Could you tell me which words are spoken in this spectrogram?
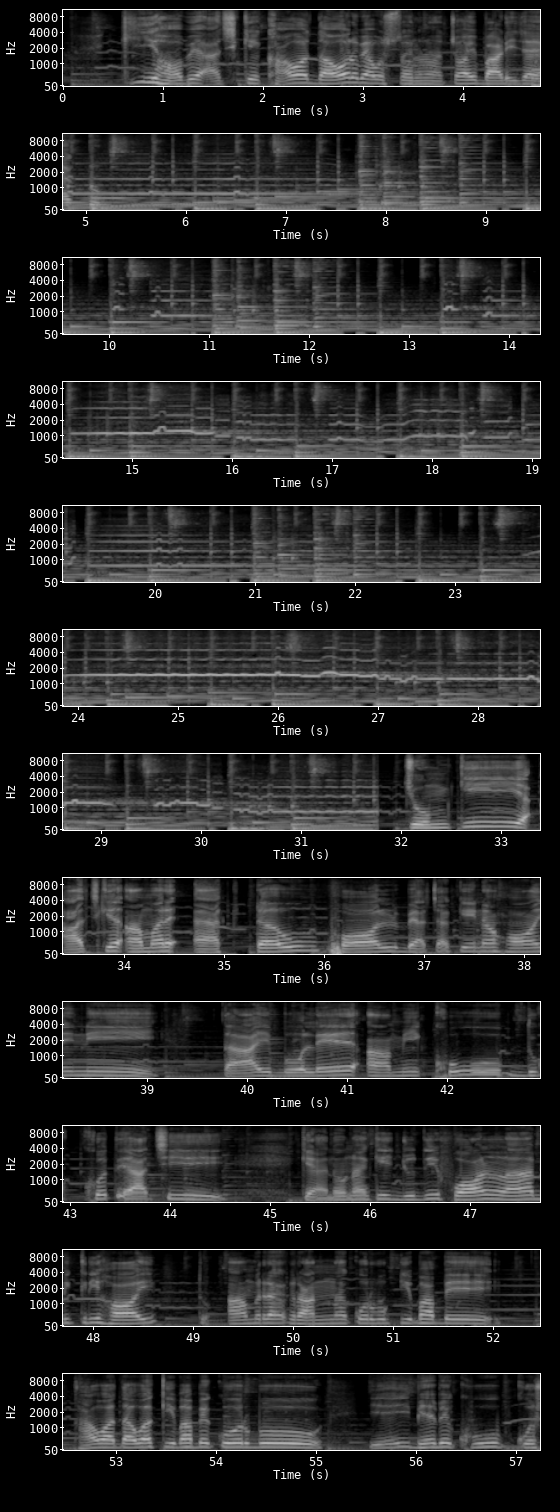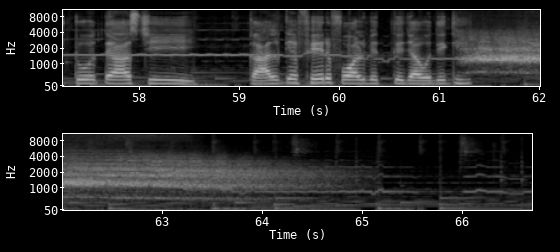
কি হবে আজকে? খাওয়া দাওয়ার ব্যবস্থা হলো না। চয় বাড়ি যায় এক চুমকি, আজকে আমার একটাও ফল বেচা কেনা হয়নি। তাই বলে আমি খুব দুঃখতে আছি। কেননা কি যদি ফল না বিক্রি হয়, তো আমরা রান্না করব কীভাবে? খাওয়া দাওয়া কীভাবে করব? এই ভেবে খুব কষ্ট হতে আসছি। কালকে ফের ফল বেচতে যাব দেখি।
